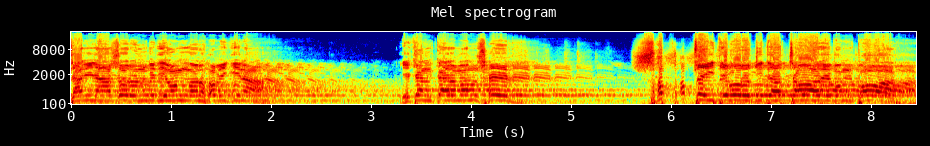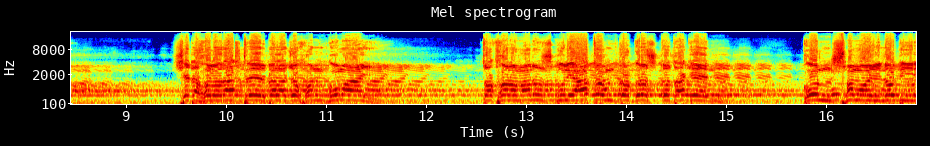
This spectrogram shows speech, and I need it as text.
জানি না আচরণবিধি লঙ্ঘন হবে কিনা। এখানকার মানুষের সবচাইতে বড় যেটা চাওয়ার এবং পাওয়ার, সেটা হলো রাত্রের বেলা যখন ঘুমায় তখন মানুষগুলি আতঙ্কগ্রস্ত থাকেন। কোন সময় নদীর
